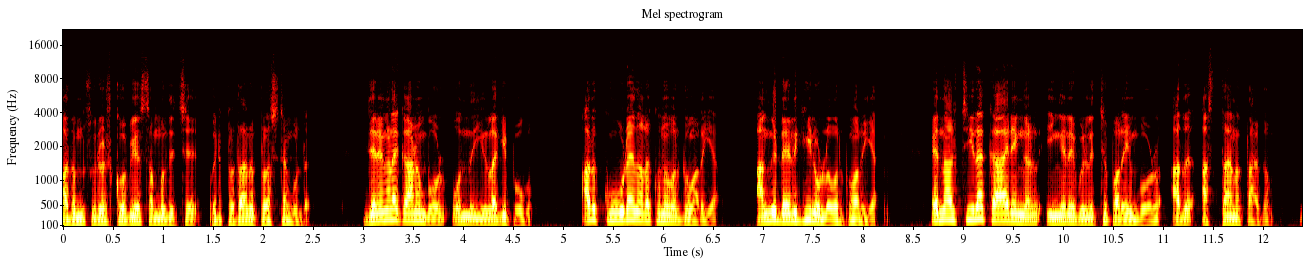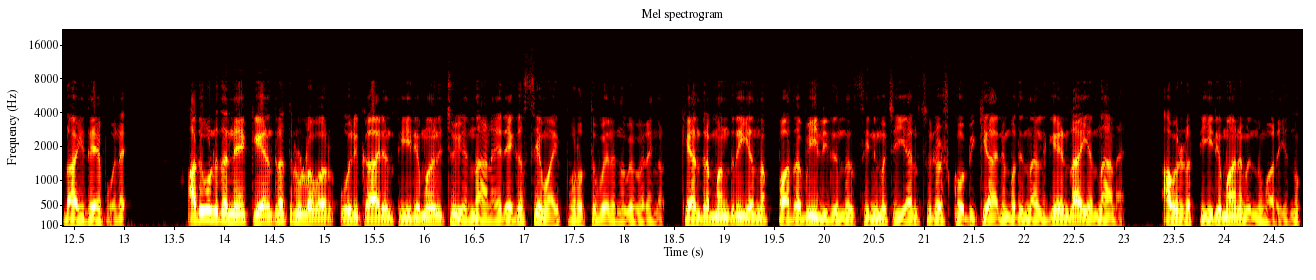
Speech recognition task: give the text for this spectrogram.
അതും സുരേഷ് ഗോപിയെ സംബന്ധിച്ച് ഒരു പ്രധാന പ്രശ്നമുണ്ട്. ജനങ്ങളെ കാണുമ്പോൾ ഒന്ന് ഇളകിപ്പോകും. അത് കൂടെ നടക്കുന്നവർക്കും അറിയാം. അങ്ങ് ഡൽഹിയിലുള്ളവർക്കും അറിയാം. എന്നാൽ ചില കാര്യങ്ങൾ ഇങ്ങനെ വിളിച്ചു പറയുമ്പോൾ അത് അസ്ഥാനത്താകും. ദാ ഇതേപോലെ. അതുകൊണ്ട് തന്നെ കേന്ദ്രത്തിലുള്ളവർ ഒരു കാര്യം തീരുമാനിച്ചു എന്നാണ് രഹസ്യമായി പുറത്തു വരുന്ന വിവരങ്ങൾ. കേന്ദ്രമന്ത്രി എന്ന പദവിയിലിരുന്ന് സിനിമ ചെയ്യാൻ സുരേഷ് ഗോപിക്ക് അനുമതി നൽകേണ്ട എന്നാണ് അവരുടെ തീരുമാനമെന്നും അറിയുന്നു.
